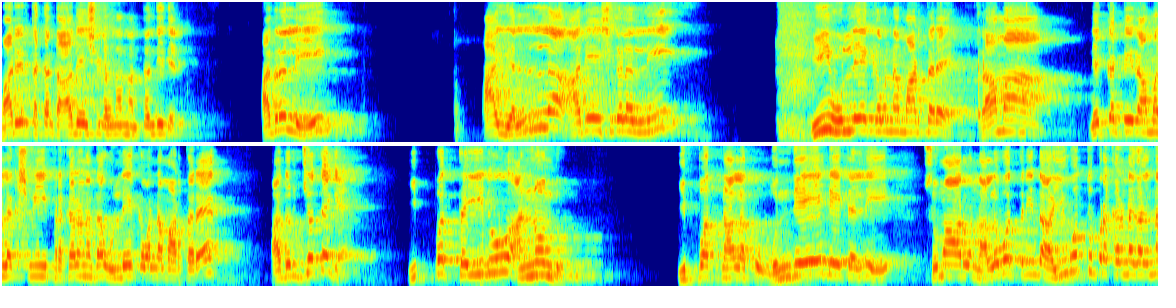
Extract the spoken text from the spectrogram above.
ಮಾಡಿರ್ತಕ್ಕಂಥ ಆದೇಶಗಳನ್ನ ನಾನು ತಂದಿದ್ದೇನೆ. ಅದರಲ್ಲಿ ಆ ಎಲ್ಲ ಆದೇಶಗಳಲ್ಲಿ ಈ ಉಲ್ಲೇಖವನ್ನ ಮಾಡ್ತಾರೆ. ರಾಮ ನೆಕ್ಕಟ್ಟಿ ರಾಮಲಕ್ಷ್ಮಿ ಪ್ರಕರಣದ ಉಲ್ಲೇಖವನ್ನ ಮಾಡ್ತಾರೆ. ಅದ್ರ ಜೊತೆಗೆ ಇಪ್ಪತ್ತೈದು ಹನ್ನೊಂದು ಇಪ್ಪತ್ನಾಲ್ಕು ಒಂದೇ ಡೇಟಲ್ಲಿ ಸುಮಾರು ನಲವತ್ತರಿಂದ ಐವತ್ತು ಪ್ರಕರಣಗಳನ್ನ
